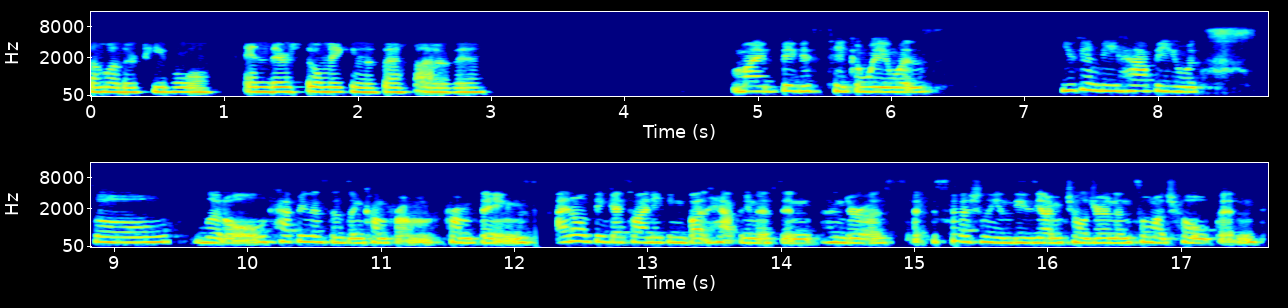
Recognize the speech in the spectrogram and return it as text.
some other people, and they're still making the best out of it my biggest takeaway was you can be happy with so little. Happiness doesn't come from from things. I don't think I saw anything but happiness in Honduras, especially in these young children, and so much hope and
